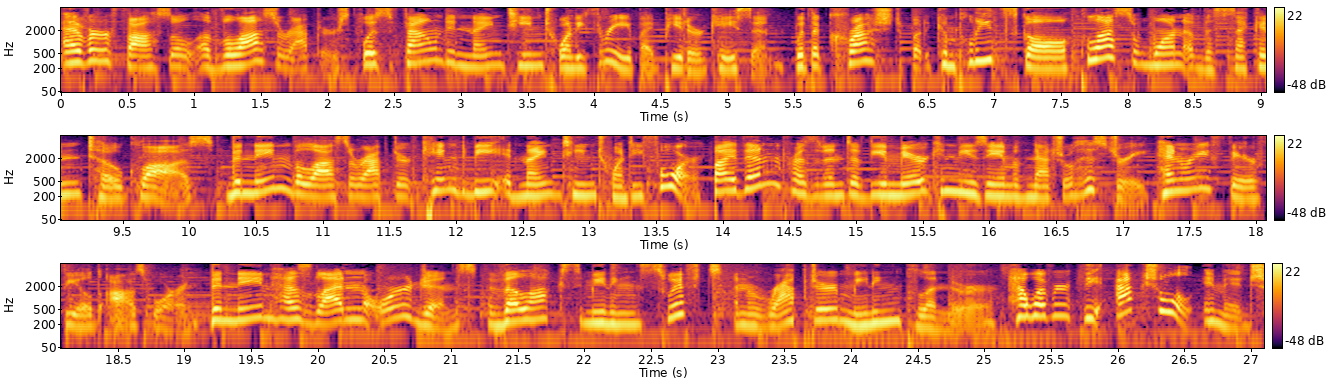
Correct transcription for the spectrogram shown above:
ever fossil of velociraptors was found in 1923 by Peter Kaisen, with a crushed but complete skull plus one of the second toe claws. The name Velociraptor came to be in 1924 by then president of the American Museum of Natural History, Henry Fairfield Osborn. The name has Latin origins, velox meaning swift and raptor meaning plunderer. However, the actual image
